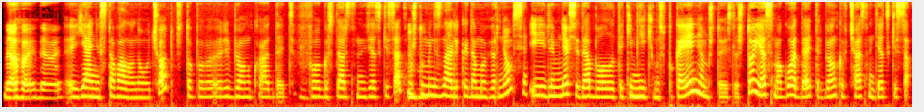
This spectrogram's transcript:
Давай, давай. Я не вставала на учет, чтобы ребенку отдать в государственный детский сад, потому что мы не знали, когда мы вернемся. И для меня всегда было таким неким успокоением, что если что, я смогу отдать ребенка в частный детский сад.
